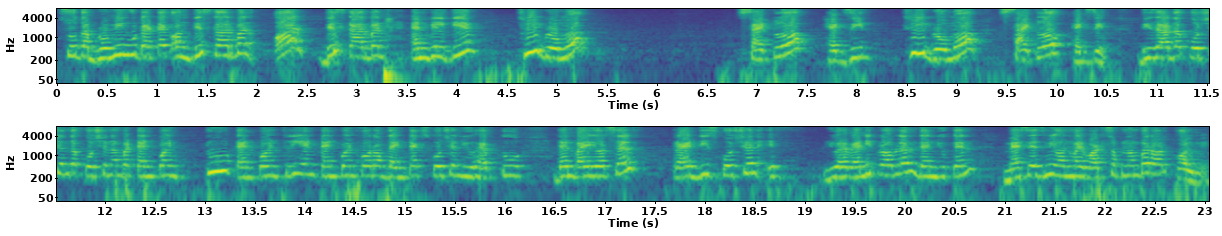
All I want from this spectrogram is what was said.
So the bromine would attack on this carbon or this carbon and will give 3 bromo cyclohexene 3 bromo cyclohexene. These are the question the question number 10.2, 10.3 and 10.4 of the in-text question you have to done by yourself. Write this question if you have any problem then you can message me on my WhatsApp number or call me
